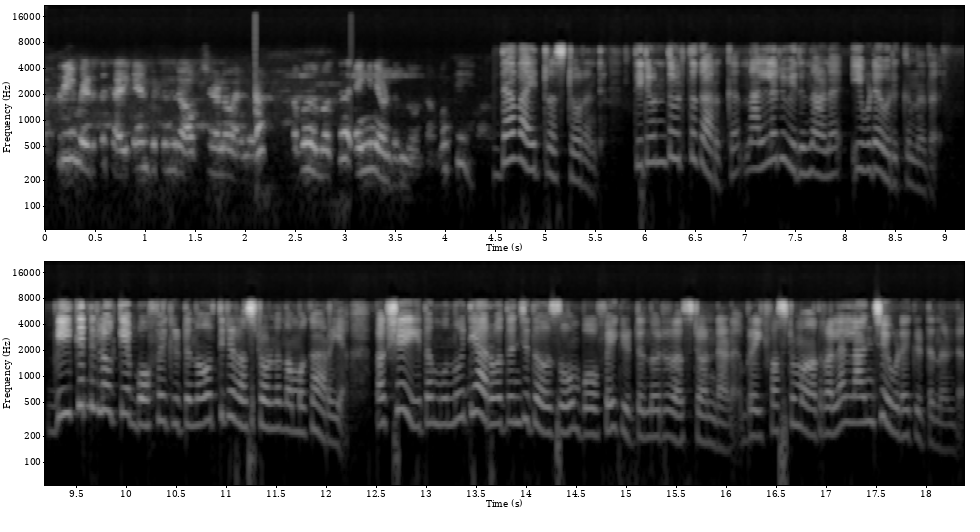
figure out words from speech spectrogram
അത്രയും എടുത്ത് കഴിക്കാൻ പറ്റുന്ന ഒരു ഓപ്ഷനാണ് വരുന്നത്. അപ്പോൾ നമുക്ക് എങ്ങനെയുണ്ടെന്ന് നോക്കാം. ഓക്കെ ദ വൈറ്റ് റെസ്റ്റോറന്റ് തിരുവനന്തപുരത്തുകാർക്ക് നല്ലൊരു വിരുന്നാണ് ഇവിടെ ഒരുക്കുന്നത്. വീക്കെൻഡിലൊക്കെ ബോഫേ കിട്ടുന്ന ഒത്തിരി റെസ്റ്റോറന്റ് നമുക്ക് അറിയാം. പക്ഷേ ഇത് മുന്നൂറ്റി അറുപത്തഞ്ച് ദിവസവും ബോഫേ കിട്ടുന്ന ഒരു റെസ്റ്റോറന്റ് ആണ്. ബ്രേക്ക്ഫാസ്റ്റ് മാത്രമല്ല ലഞ്ച് ഇവിടെ കിട്ടുന്നുണ്ട്.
